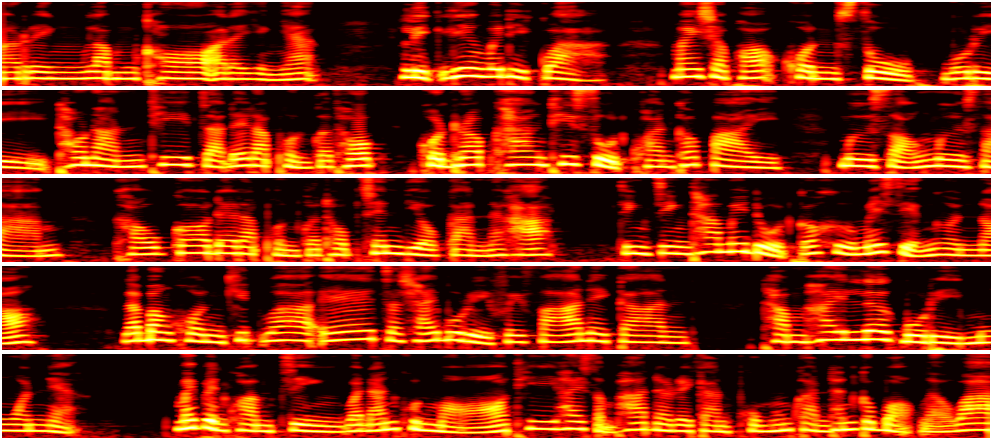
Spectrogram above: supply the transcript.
มะเร็งลำคออะไรอย่างเงี้ย หลีกเลี่ยงไว้ดีกว่า ไม่เฉพาะคนสูบบุหรี่ เท่านั้นที่จะได้รับผลกระทบ คนรอบข้างที่สูดควันเข้าไป มือสองมือสามเขาก็ได้รับผลกระทบเช่นเดียวกันนะคะ จริง ๆ ถ้าไม่ดูดก็คือไม่เสียเงินเนาะและบางคนคิดว่า เอ๊ะจะใช้บุหรี่ไฟฟ้าในการทำให้เลิกบุหรี่มวลเนี่ย ไม่เป็นความจริง วันนั้นคุณหมอที่ให้สัมภาษณ์ในรายการภูมิคุ้มกันท่านก็บอกแล้วว่า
